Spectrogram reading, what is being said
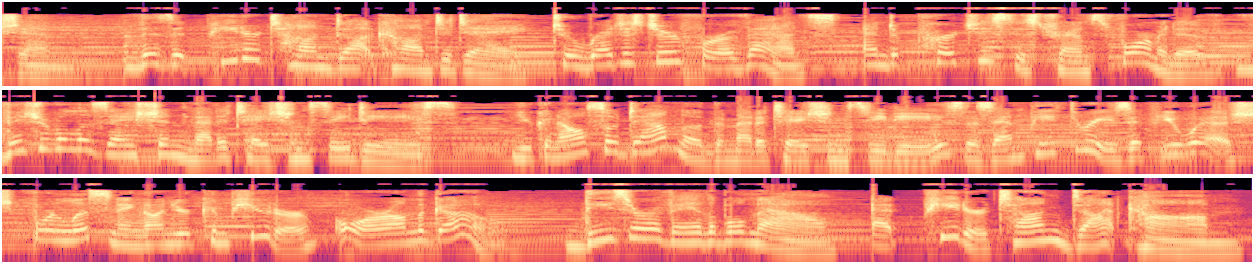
co-creation. Visit petertongue.com today to register for events and to purchase his transformative visualization meditation CDs. You can also download the meditation CDs as MP3s if you wish for listening on your computer or on the go. These are available now at petertongue.com.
